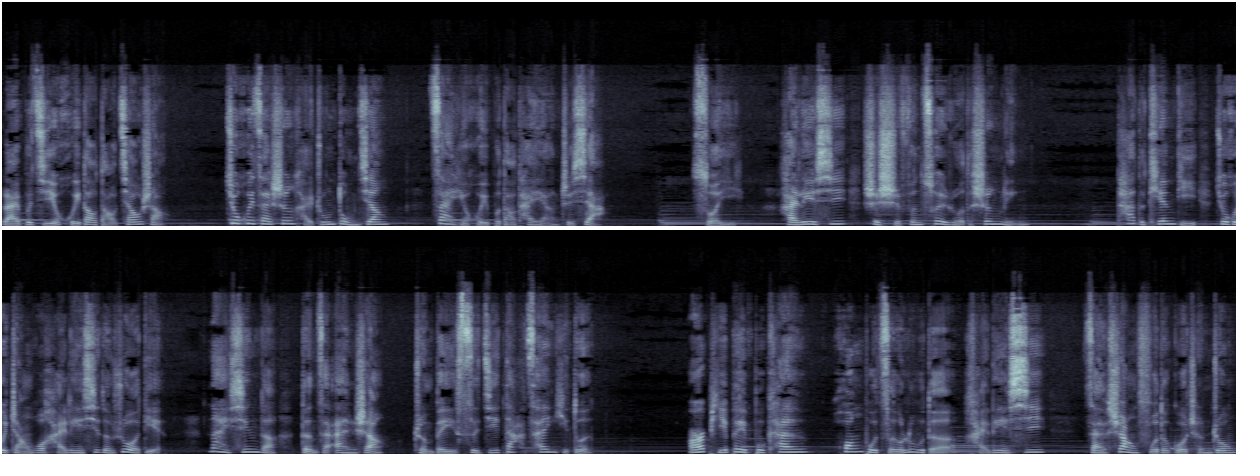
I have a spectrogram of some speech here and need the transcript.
来不及回到岛礁上，就会在深海中冻僵，再也回不到太阳之下。所以，海鬣蜥是十分脆弱的生灵，它的天敌就会掌握海鬣蜥的弱点。耐心地等在岸上，准备伺机大餐一顿。而疲惫不堪、慌不择路的海鬣蜥，在上浮的过程中，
